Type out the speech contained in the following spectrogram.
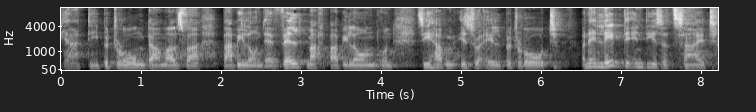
ja, die Bedrohung damals war Babylon, der Weltmacht Babylon. Und sie haben Israel bedroht. Und er lebte in dieser Zeit.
